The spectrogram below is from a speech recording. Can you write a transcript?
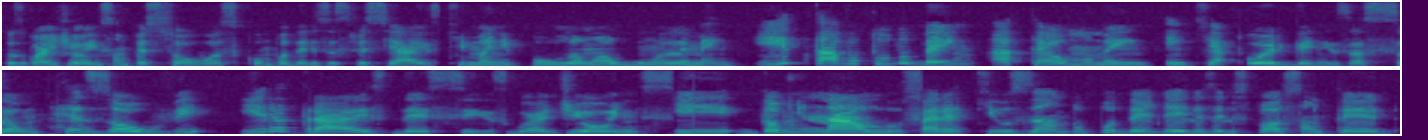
Os guardiões são pessoas com poderes especiais que manipulam algum elemento. E estava tudo bem até o momento em que a organização resolve ir atrás desses guardiões e dominá-los para que usando o poder deles eles possam ter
